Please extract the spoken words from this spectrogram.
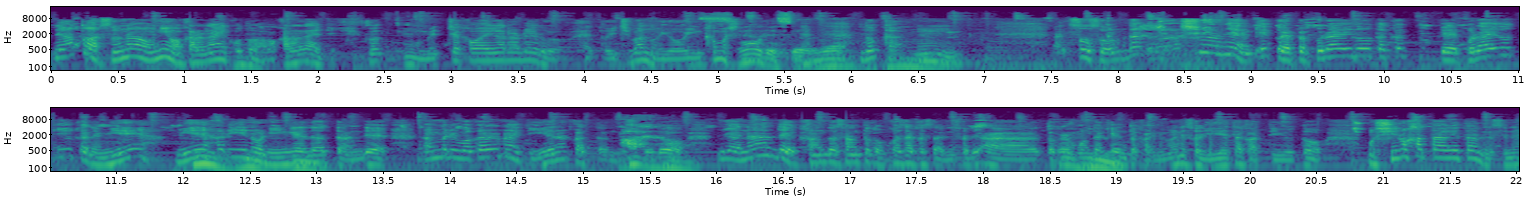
で、あとは素直にわからないことはわからないって聞く。もうめっちゃ可愛がられる、えっと、一番の要因かもしれないですね。ね。どっか、うん。そうそう。だから私はね、結構やっぱプライド高くて、プライドっていうかね、見え、見え張りの人間だったんで、あんまりわからないって言えなかったんですけど、じゃあなんで神田さんとか小坂さんにそれ、あーとか本田健とかにはね、それ言えたかっていうと、もう白旗あげたんですね。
